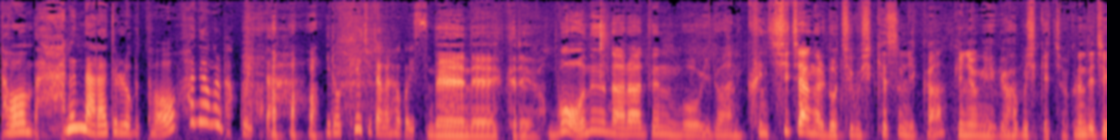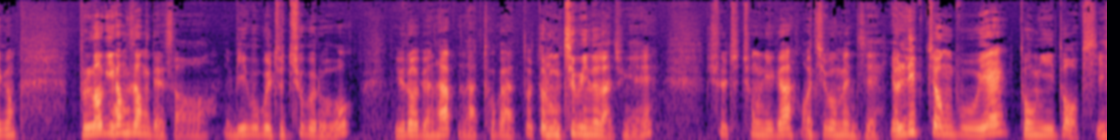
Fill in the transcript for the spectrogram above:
더 많은 나라들로부터 환영을 받고 있다. 이렇게 주장을 하고 있습니다. 네, 네, 그래요. 뭐 어느 나라든 뭐 이러한 큰 시장을 놓치고 싶겠습니까? 균형 외교하고 싶겠죠. 그런데 지금 블럭이 형성돼서 미국을 주축으로 유럽연합, 나토가 똘똘 뭉치고 있는 와중에 슐츠 총리가 어찌 보면 이제 연립 정부의 동의도 없이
